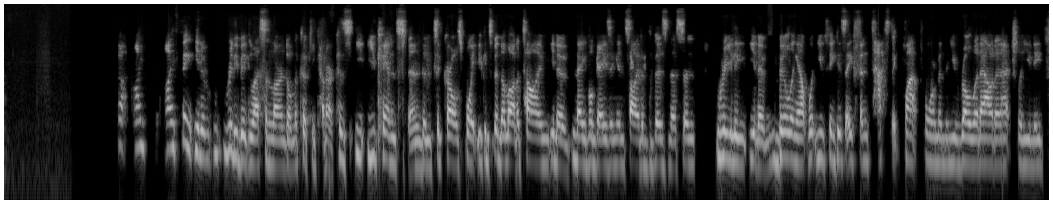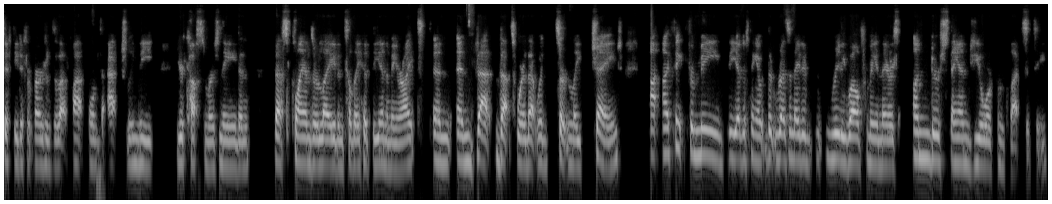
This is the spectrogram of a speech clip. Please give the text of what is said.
Uh, I I think you know really big lesson learned on the cookie cutter because you, you can spend and to Carl's point you can spend a lot of time you know navel gazing inside of the business and really you know building out what you think is a fantastic platform and then you roll it out and actually you need 50 different versions of that platform to actually meet your customers need and best plans are laid until they hit the enemy, right? And and that that's where that would certainly change. I, I think for me, the other thing that resonated really well for me in there is understand your complexity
